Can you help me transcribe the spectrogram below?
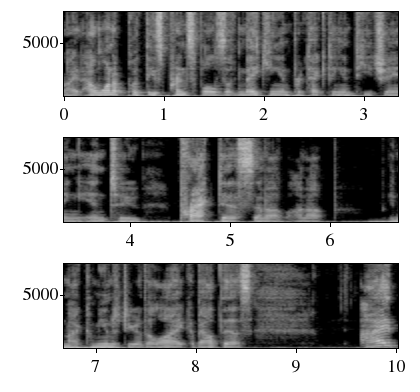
right? I want to put these principles of making and protecting and teaching into practice and on a in my community or the like about this. I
